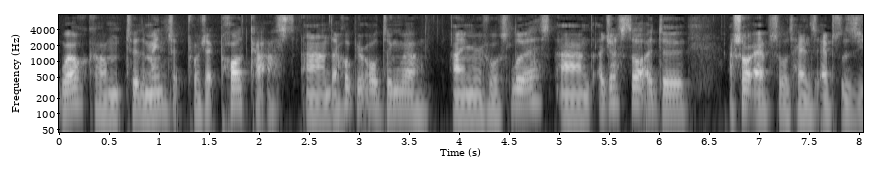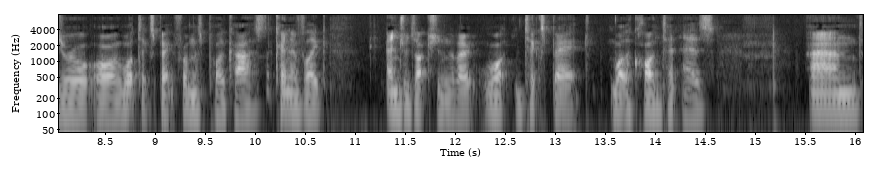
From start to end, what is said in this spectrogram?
Welcome to the Mindset Project podcast, and I hope you're all doing well. I'm your host Lewis, and I just thought I'd do a short episode, hence episode zero, on what to expect from this podcast. Kind of like introduction about what to expect, what the content is, and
